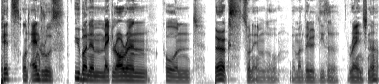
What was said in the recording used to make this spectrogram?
Pitts und Andrews über einem McLaurin und Burks zu nehmen, so wenn man will, diese Range, ne?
